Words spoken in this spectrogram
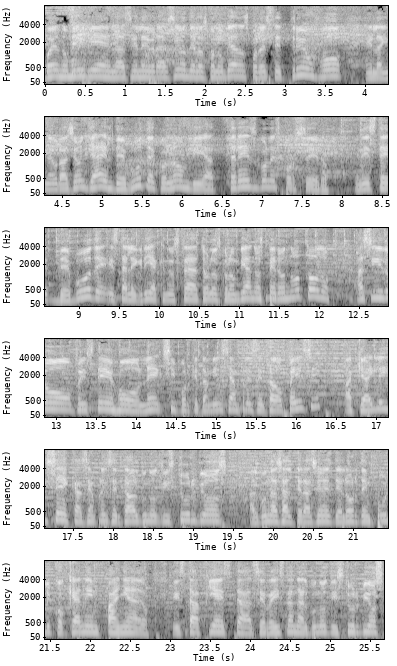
Bueno, muy bien, la celebración de los colombianos por este triunfo en la inauguración, ya el debut de Colombia, tres goles por cero. En este debut, esta alegría que nos trae a todos los colombianos, pero no todo ha sido festejo, Lexi, porque también se han presentado, pese a que hay ley seca, se han presentado algunos disturbios, algunas alteraciones del orden público que han empañado esta fiesta. Se registran algunos disturbios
